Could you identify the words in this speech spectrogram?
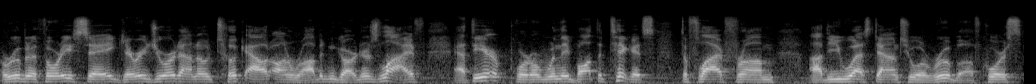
Aruban authorities say Gary Giordano took out on Robyn Gardner's life at the airport or when they bought the tickets to fly from uh, the U.S. down to Aruba. Of course,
